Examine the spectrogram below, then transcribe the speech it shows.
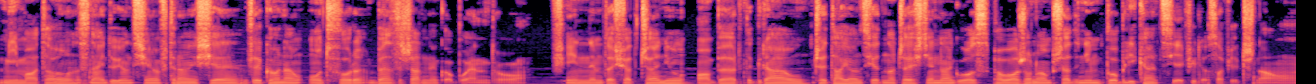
Mimo to, znajdując się w transie, wykonał utwór bez żadnego błędu. W innym doświadczeniu Obert grał, czytając jednocześnie na głos położoną przed nim publikację filozoficzną.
